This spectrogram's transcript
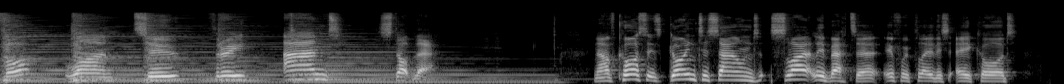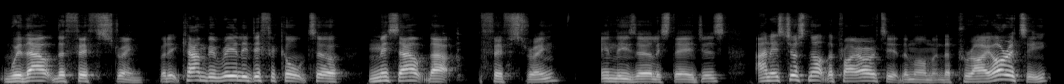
four. One, two, three, and stop there. Now, of course, it's going to sound slightly better if we play this A chord without the fifth string, but it can be really difficult to miss out that fifth string in these early stages, and it's just not the priority at the moment. The priority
